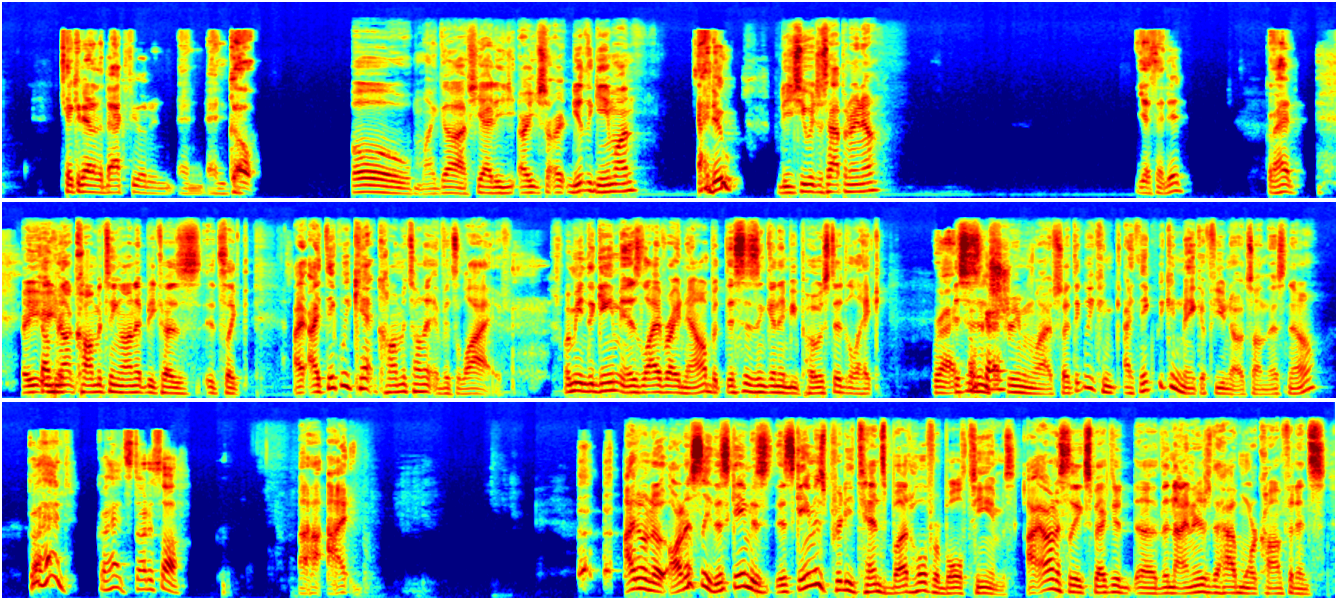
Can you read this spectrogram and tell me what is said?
take it out of the backfield and and and go. Oh my gosh! Yeah, did you, are you sorry? Do you have the game on? I do. Did you see what just happened right now? Yes, I did. Go ahead. Are you, are you not commenting on it because it's like I, I think we can't comment on it if it's live. I mean, the game is live right now, but this isn't going to be posted like right. This isn't okay. streaming live, so I think we can. I think we can make a few notes on this. No, go ahead. Go ahead. Start us off. Uh, I I don't know. Honestly, this game is this game is pretty tense butthole for both teams. I honestly expected uh, the Niners to have more confidence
